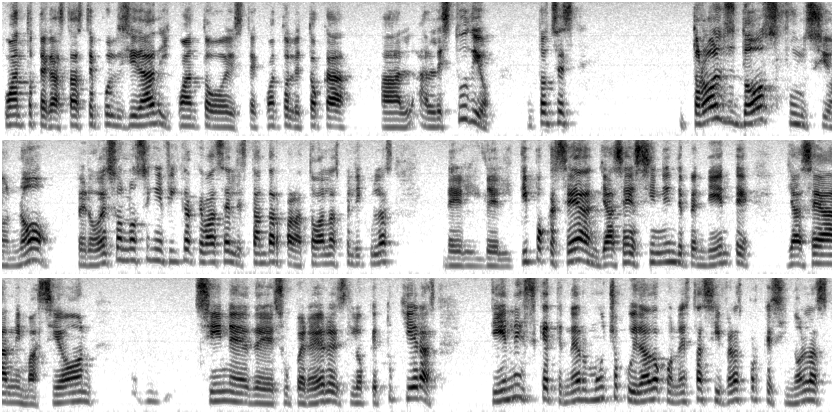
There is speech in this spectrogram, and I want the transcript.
cuánto te gastaste en publicidad y cuánto, este, cuánto le toca al, al estudio. Entonces, Trolls 2 funcionó, pero eso no significa que va a ser el estándar para todas las películas del, del tipo que sean, ya sea cine independiente, ya sea animación, cine de superhéroes, lo que tú quieras. Tienes que tener mucho cuidado con estas cifras porque si no las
